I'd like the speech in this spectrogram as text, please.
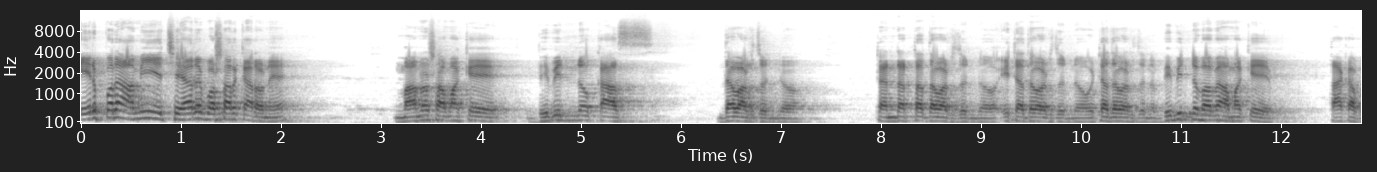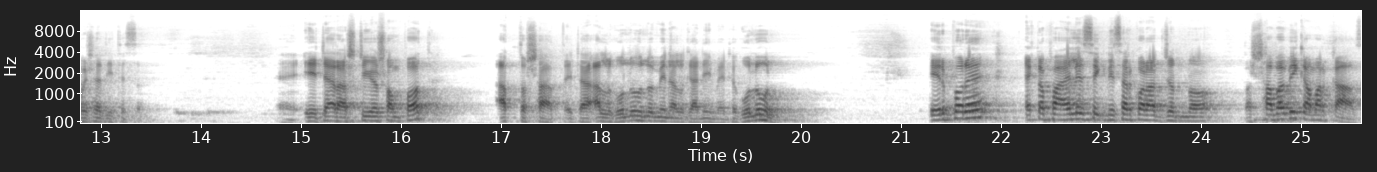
এরপরে আমি চেয়ারে বসার কারণে মানুষ আমাকে বিভিন্ন কাজ দেওয়ার জন্য টেন্ডারটা দেওয়ার জন্য, এটা দেওয়ার জন্য, ওইটা দেওয়ার জন্য বিভিন্নভাবে আমাকে টাকা পয়সা দিতেছে। এটা রাষ্ট্রীয় সম্পদ আত্মসাত এটা আল গুলুল মিনাল গানিম, এটা গুলুল। এরপরে একটা ফাইলে সিগনেচার করার জন্য, স্বাভাবিক আমার কাজ,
